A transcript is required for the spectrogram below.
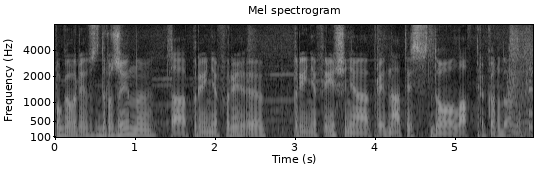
поговорив з дружиною та прийняв, ри- е, прийняв рішення приєднатись до лав прикордонників.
